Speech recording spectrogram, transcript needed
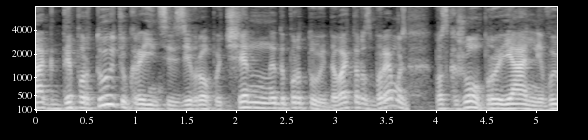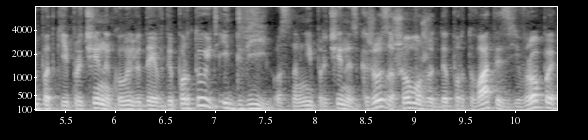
так депортують українців з Європи чи не депортують? Давайте розберемось. Розкажу вам про реальні випадки і причини, коли людей депортують, і дві основні причини скажу, за що можуть депортувати з Європи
